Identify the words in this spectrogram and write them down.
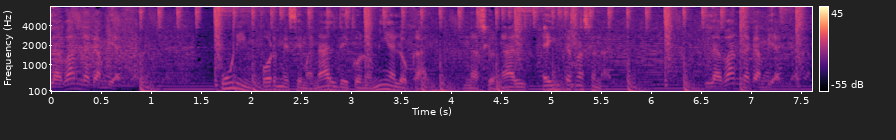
La banda cambiaria. Un informe semanal de economía local, nacional e internacional. La banda cambiaria.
